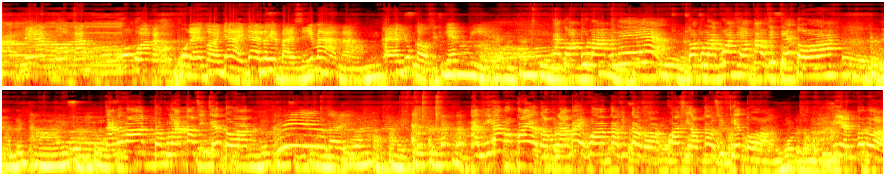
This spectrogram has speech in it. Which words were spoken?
ห้าเมียตัวกันพวกหัวกันผู้ใดก็ย่ายย่ายเราเห็นใบายสีมาน่ะให้อายุเก่าสิบเจ็ดปีรางวัลข้างเคียงแต่ดอกกุหลาบอันนี้ดอกกุหลาบพวกเดียวเก้าสิบเจ็ดตัวรางวัลเลขท้ายสามตัวจำได้ป่ะ ดอกกุหลาบเก้าสิบเจ็ดตัวรางวัลเลขท้ายสองตัวออกไปครบแล้วค่ะอันนี้นั่งก็ก้อยเอาดอกกุหลาบไม่พอเก้าสิบเก้าดอกพอเสียวเก้าสิบเจ็ดตัวงวดประจำวันที่เมียนก็ด้วย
